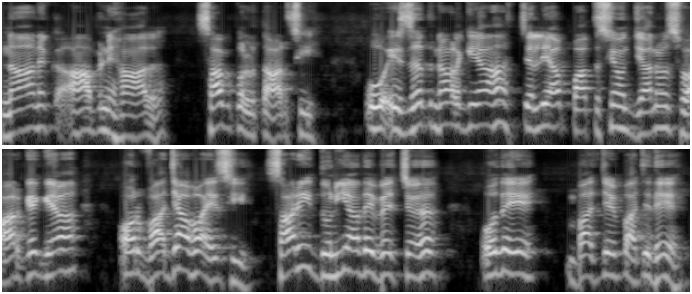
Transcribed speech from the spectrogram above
ਨਾਨਕ ਆਪ ਨਿਹਾਲ, ਸਭ ਕੁਲ ਤਾਰ ਸੀ। ਉਹ ਇੱਜ਼ਤ ਨਾਲ ਗਿਆ, ਚੱਲਿਆ ਪਤ ਸਿਉ, ਜਨਮ ਸਵਾਰ ਕੇ ਗਿਆ, ਔਰ ਵਾਜਾ ਵਾਏ ਸੀ। ਸਾਰੀ ਦੁਨੀਆ ਦੇ ਵਿੱਚ ਉਹਦੇ ਬਾਜੇ ਵੱਜਦੇ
